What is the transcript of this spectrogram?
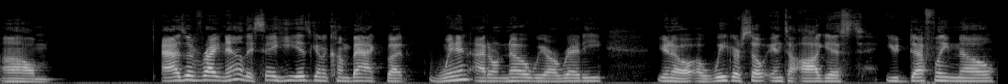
Um, as of right now, they say he is going to come back, but when I don't know. We are already, you know, a week or so into August. You definitely know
